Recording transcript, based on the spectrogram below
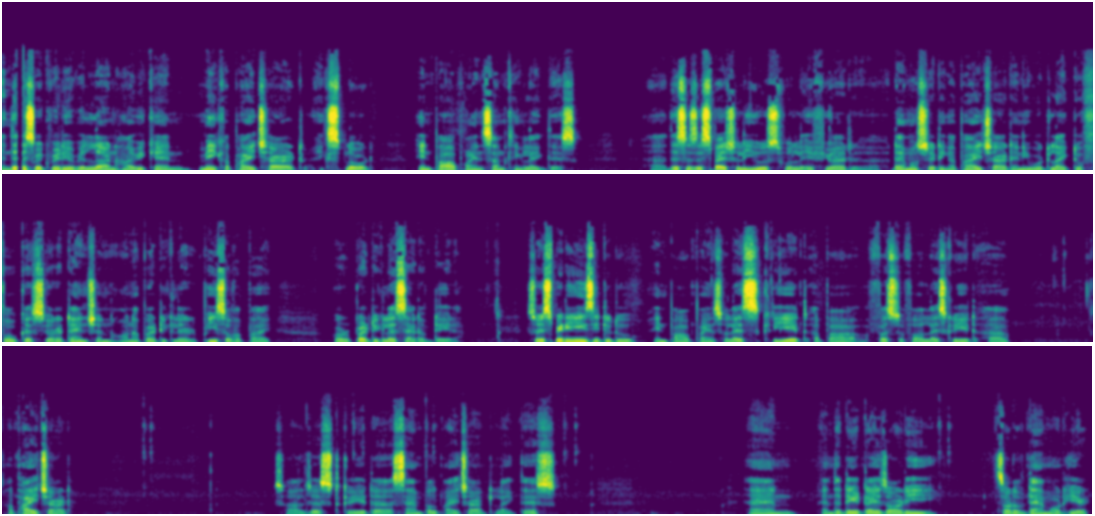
In this quick video, we'll learn how we can make a pie chart explode in PowerPoint, something like this. Uh, this is especially useful if you are uh, demonstrating a pie chart and you would like to focus your attention on a particular piece of a pie or a particular set of data. So it's pretty easy to do in PowerPoint. So let's create a first of all, let's create a, a pie chart. So I'll just create a sample pie chart like this. And and the data is already sort of demoed here.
